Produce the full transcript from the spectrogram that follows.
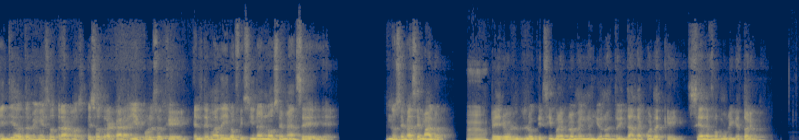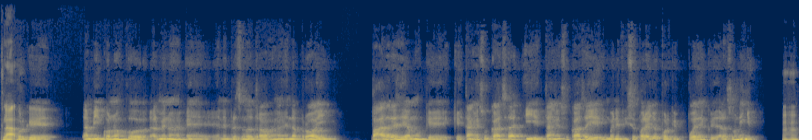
entiendo también es otra, es otra cara y es por eso que el tema de ir a oficina no se me hace, no se me hace malo, pero lo que sí, por ejemplo, al menos yo no estoy tan de acuerdo es que sea de forma obligatoria. Claro. Porque también conozco, al menos eh, en la empresa donde trabajo en Agenda Pro, hay padres, digamos, que, que, están en su casa y están en su casa y es un beneficio para ellos porque pueden cuidar a sus niños. Uh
